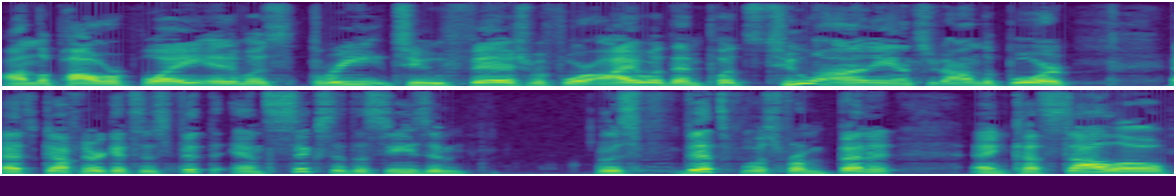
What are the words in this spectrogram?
on the power play. It was 3 2 Fish before Iowa then puts two unanswered on the board as Kuffner gets his fifth and sixth of the season. His fifth was from Bennett and Casalo,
